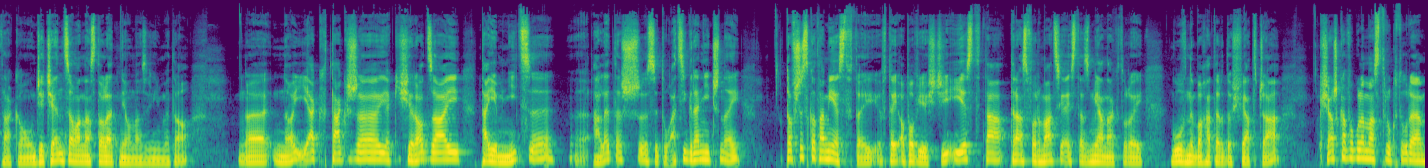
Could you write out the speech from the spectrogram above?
taką dziecięcą, a nastoletnią, nazwijmy to. E, no i jak także jakiś rodzaj tajemnicy, e, ale też sytuacji granicznej. To wszystko tam jest w tej, w tej opowieści i jest ta transformacja, jest ta zmiana, której główny bohater doświadcza. Książka w ogóle ma strukturę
